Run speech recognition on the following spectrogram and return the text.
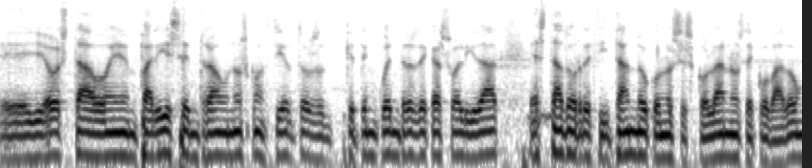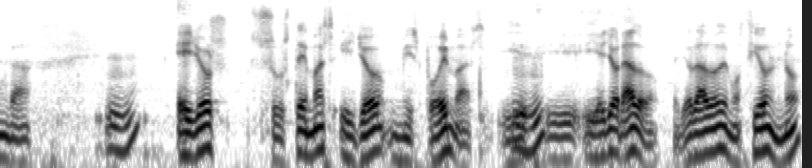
Eh, yo he estado en París, he entrado a unos conciertos que te encuentras de casualidad, he estado recitando con los escolanos de Covadonga. Ellos sus temas y yo mis poemas. Y, he llorado, he llorado de emoción, ¿no?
